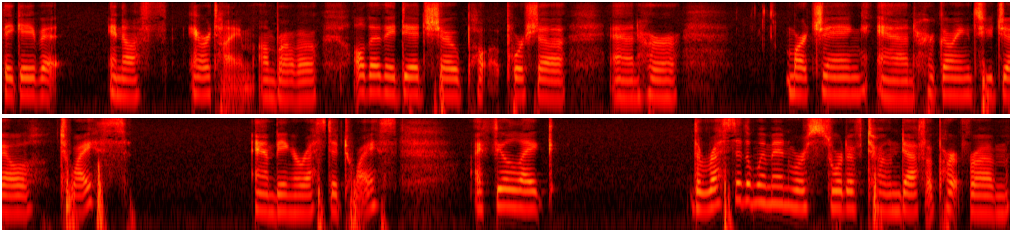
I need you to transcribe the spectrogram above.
they gave it enough airtime on Bravo. Although they did show Porsha and her marching and her going to jail twice and being arrested twice. I feel like the rest of the women were sort of tone deaf, apart from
